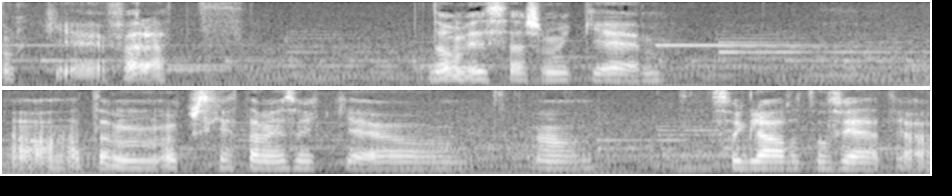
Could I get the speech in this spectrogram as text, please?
och eh, för att de visar så mycket, ja, att de uppskattar mig så mycket och ja, så glad att de ser att jag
